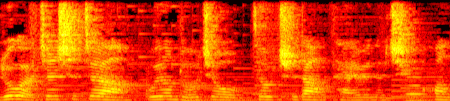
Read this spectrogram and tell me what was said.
如果真是这样，不用多久我们就知道裁员的情况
